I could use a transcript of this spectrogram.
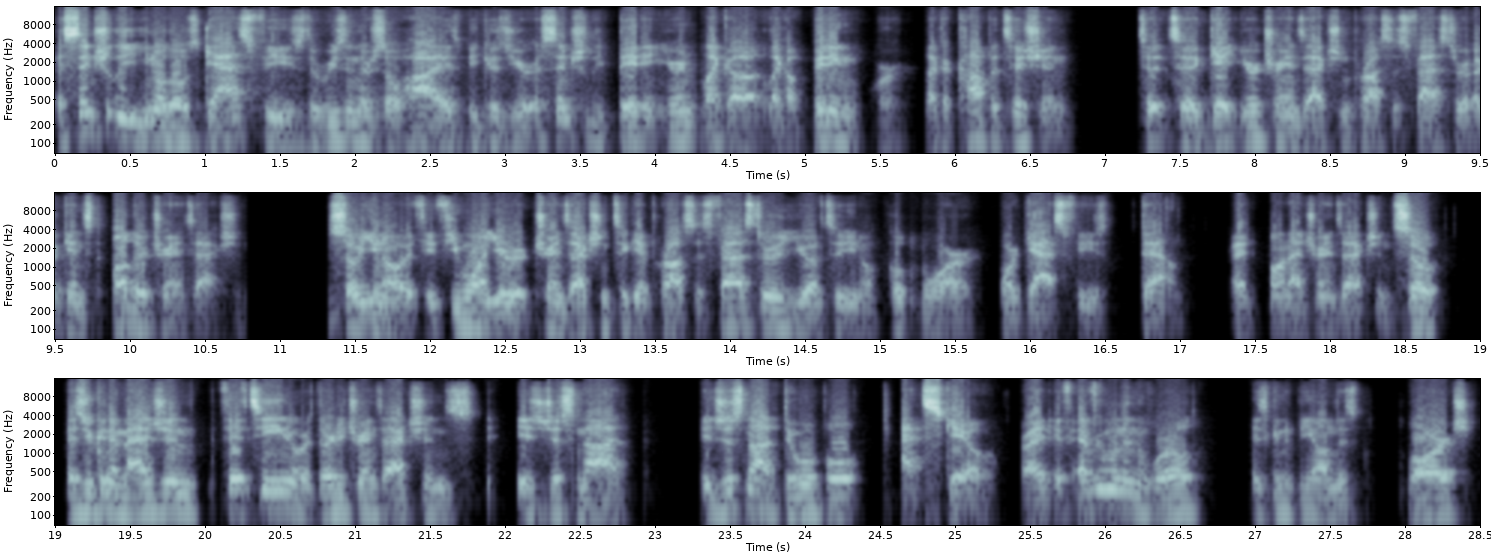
essentially, you know, those gas fees, the reason they're so high is because you're essentially bidding. You're in like a like a bidding war, like a competition to, to get your transaction processed faster against other transactions. So, you know, if, if you want your transaction to get processed faster, you have to, you know, put more more gas fees down, right, on that transaction. So as you can imagine, 15 or 30 transactions is just not it's just not doable at scale, right? If everyone in the world is going to be on this large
